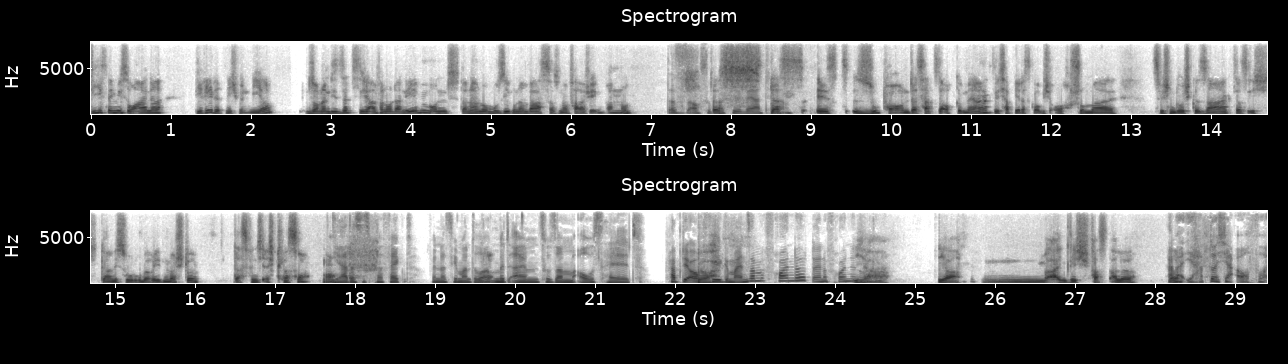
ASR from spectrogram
Die ist nämlich so eine, die redet nicht mit mir, sondern die setzt sich einfach nur daneben und dann hören wir Musik und dann war es das und dann fahre ich irgendwann, ne? Das ist auch super das, viel wert. Das ja. ist super und das hat sie auch gemerkt. Ich habe ihr das, glaube ich, auch schon mal zwischendurch gesagt, dass ich gar nicht so drüber reden möchte das finde ich echt klasse. Ne? Ja, das ist perfekt, wenn das jemand so ja. mit einem zusammen aushält. Habt ihr auch ja. viel gemeinsame Freunde, deine Freundin? Ja, oder? ja, mh, eigentlich fast alle. Ne? Aber ihr habt euch ja auch vor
